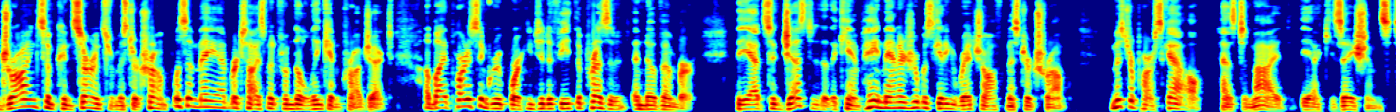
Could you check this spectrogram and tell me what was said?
Drawing some concerns from Mr. Trump was a May advertisement from the Lincoln Project, a bipartisan group working to defeat the president in November. The ad suggested that the campaign manager was getting rich off Mr. Trump. Mr. Parscale has denied the accusations.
